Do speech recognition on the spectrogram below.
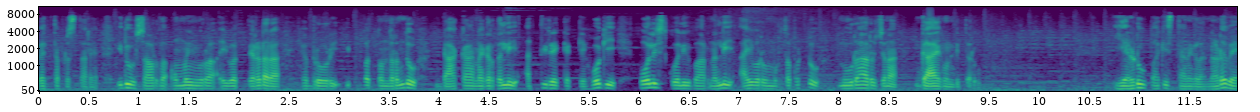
ವ್ಯಕ್ತಪಡಿಸ್ತಾರೆ. ಇದು ಸಾವಿರದ ಒಂಬೈನೂರ ಐವತ್ತೆರಡರ ಫೆಬ್ರವರಿ ಇಪ್ಪತ್ತೊಂದರಂದು ಢಾಕಾ ನಗರದಲ್ಲಿ ಅತಿರೇಕಕ್ಕೆ ಹೋಗಿ ಪೊಲೀಸ್ ಕೋಲಿಬಾರ್ನಲ್ಲಿ ಐವರು ಮೃತಪಟ್ಟು ನೂರಾರು ಜನ ಗಾಯಗೊಂಡಿದ್ದರು. ಎರಡೂ ಪಾಕಿಸ್ತಾನಗಳ ನಡುವೆ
